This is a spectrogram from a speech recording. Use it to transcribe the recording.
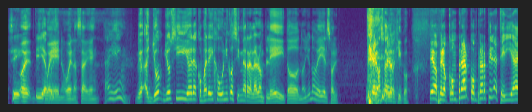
Sí. Oye, y ya, pues. bueno, bueno, está bien. Está bien. Yo, yo sí, yo era, como era hijo único, sí me regalaron Play y todo, ¿no? Yo no veía el sol. Pero- no soy pero- alérgico. Pero, pero comprar, comprar piratería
